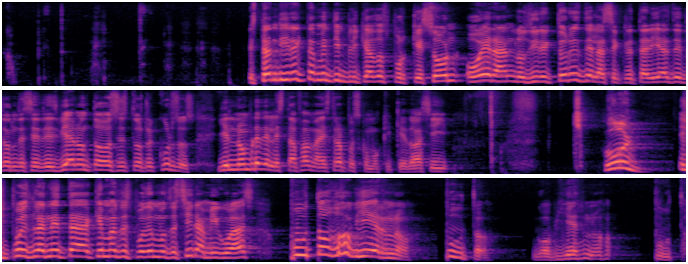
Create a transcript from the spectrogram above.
Completamente. Están directamente implicados porque son o eran los directores de las secretarías de donde se desviaron todos estos recursos. Y el nombre de la estafa maestra pues como que quedó así. Y pues la neta, ¿qué más les podemos decir, amiguas? Puto gobierno. Puto. Gobierno. Puto.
